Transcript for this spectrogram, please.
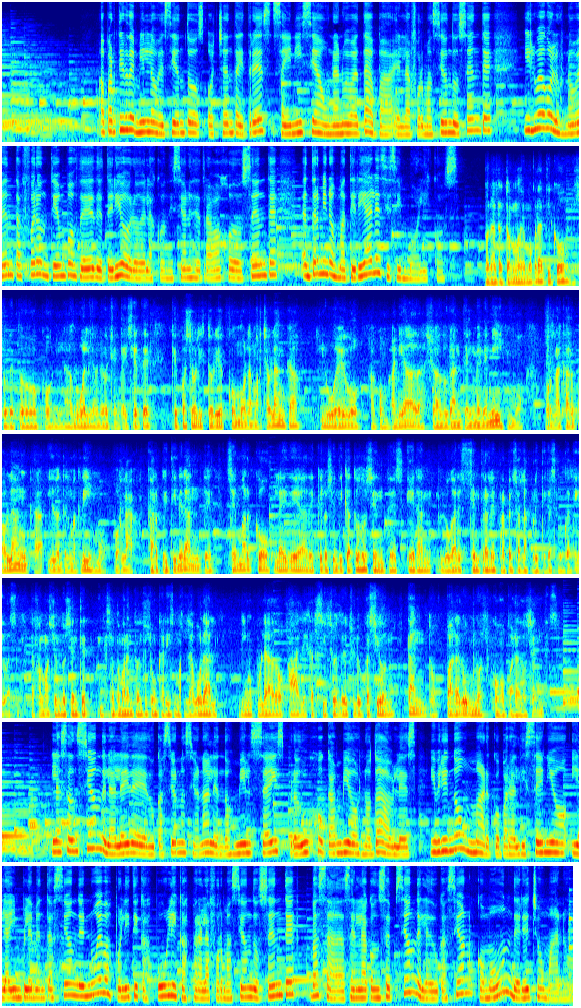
A partir de 1983 se inicia una nueva etapa en la formación docente y luego los 90 fueron tiempos de deterioro de las condiciones de trabajo docente en términos materiales y simbólicos con el retorno democrático y sobre todo con la huelga de 1987 que pasó a la historia como la Marcha Blanca, luego acompañada ya durante el menemismo por la carpa blanca y durante el macrismo por la carpa itinerante, se marcó la idea de que los sindicatos docentes eran lugares centrales para pensar las políticas educativas. La formación docente empezó a tomar entonces un carisma laboral vinculado al ejercicio del derecho a la educación, tanto para alumnos como para docentes. La sanción de la Ley de Educación Nacional en 2006 produjo cambios notables y brindó un marco para el diseño y la implementación de nuevas políticas públicas para la formación docente basadas en la concepción de la educación como un derecho humano.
